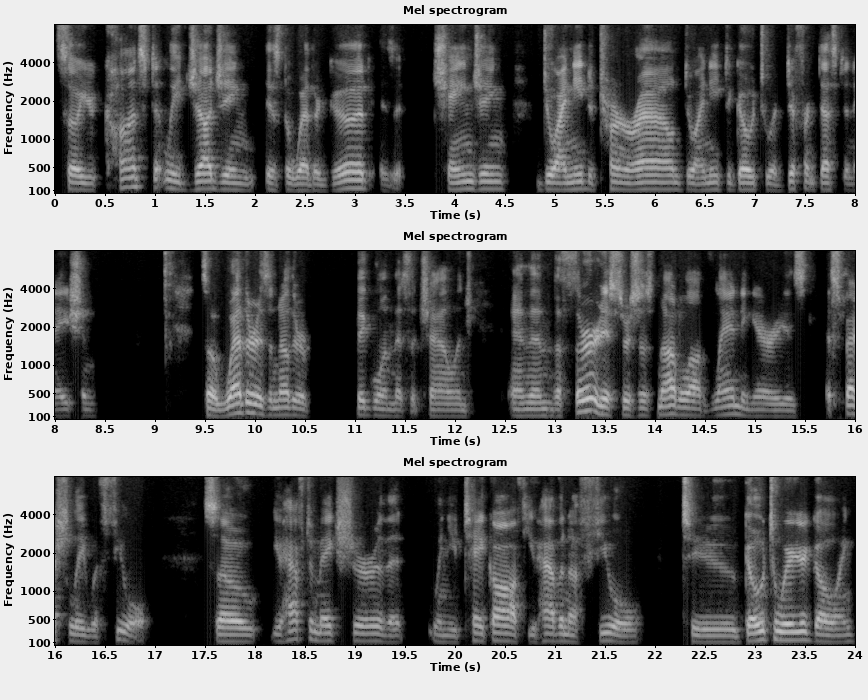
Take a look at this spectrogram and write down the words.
So you're constantly judging is the weather good? Is it changing? Do I need to turn around? Do I need to go to a different destination? So weather is another big one that's a challenge. And then the third is there's just not a lot of landing areas, especially with fuel. So you have to make sure that when you take off, you have enough fuel to go to where you're going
